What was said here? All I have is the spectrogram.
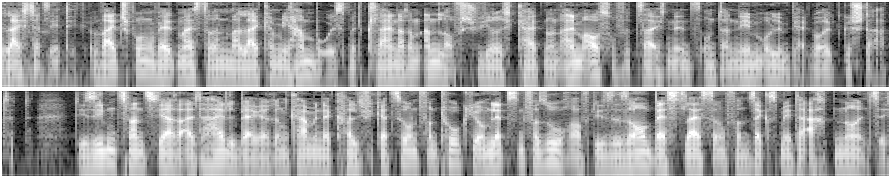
Leichtathletik. Weitsprung-Weltmeisterin Malaika Mihambo ist mit kleineren Anlaufschwierigkeiten und einem Ausrufezeichen ins Unternehmen Olympiagold gestartet. Die 27 Jahre alte Heidelbergerin kam in der Qualifikation von Tokio im letzten Versuch auf die Saisonbestleistung von 6,98 Meter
